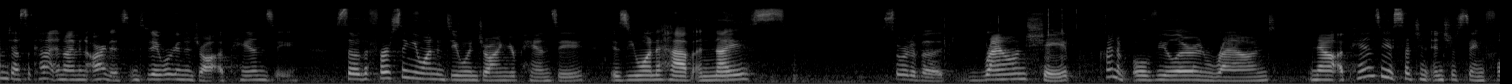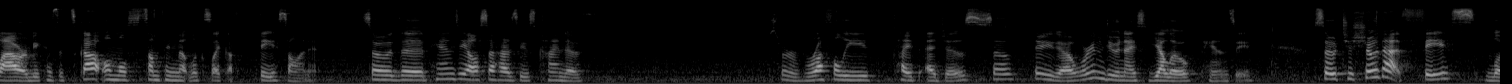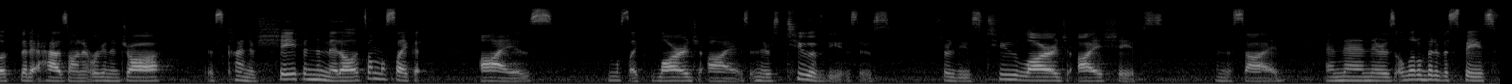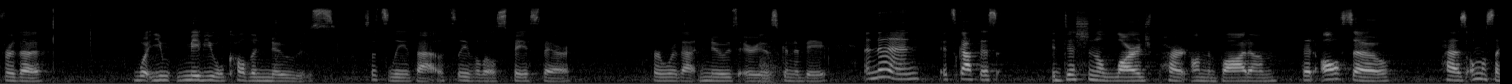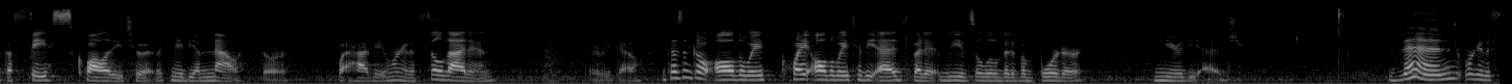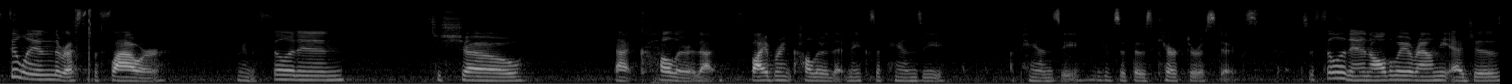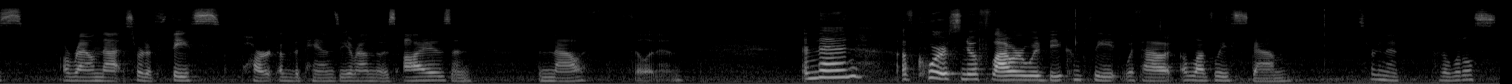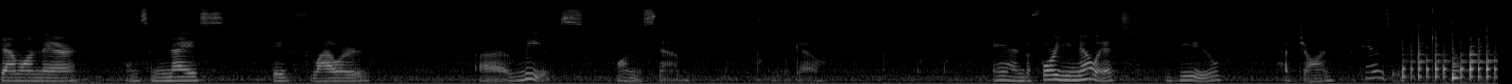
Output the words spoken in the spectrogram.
I'm Jessica and I'm an artist and today we're going to draw a pansy. So the first thing you want to do when drawing your pansy is you want to have a nice sort of a round shape, kind of ovular and round. Now a pansy is such an interesting flower because it's got almost something that looks like a face on it. So the pansy also has these kind of sort of ruffly type edges. So there you go. We're going to do a nice yellow pansy. So to show that face look that it has on it, we're going to draw this kind of shape in the middle. It's almost like eyes, almost like large eyes. And there's two of these. There's sort of these two large eye shapes in the side. And then there's a little bit of a space for the, what you maybe you will call the nose. So let's leave that. Let's leave a little space there for where that nose area is going to be. And then it's got this additional large part on the bottom that also has almost like a face quality to it, like maybe a mouth or what have you. And we're going to fill that in. There we go. It doesn't go all the way, quite all the way to the edge, but it leaves a little bit of a border near the edge. Then we're going to fill in the rest of the flower. We're going to fill it in to show that color, that vibrant color that makes a pansy a pansy. It gives it those characteristics. So fill it in all the way around the edges, around that sort of face part of the pansy, around those eyes and the mouth, fill it in. And then, of course, no flower would be complete without a lovely stem. So we're going to put a little stem on there and some nice big flowered uh, leaves on the stem. There you go. And before you know it, you have John a pansy.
